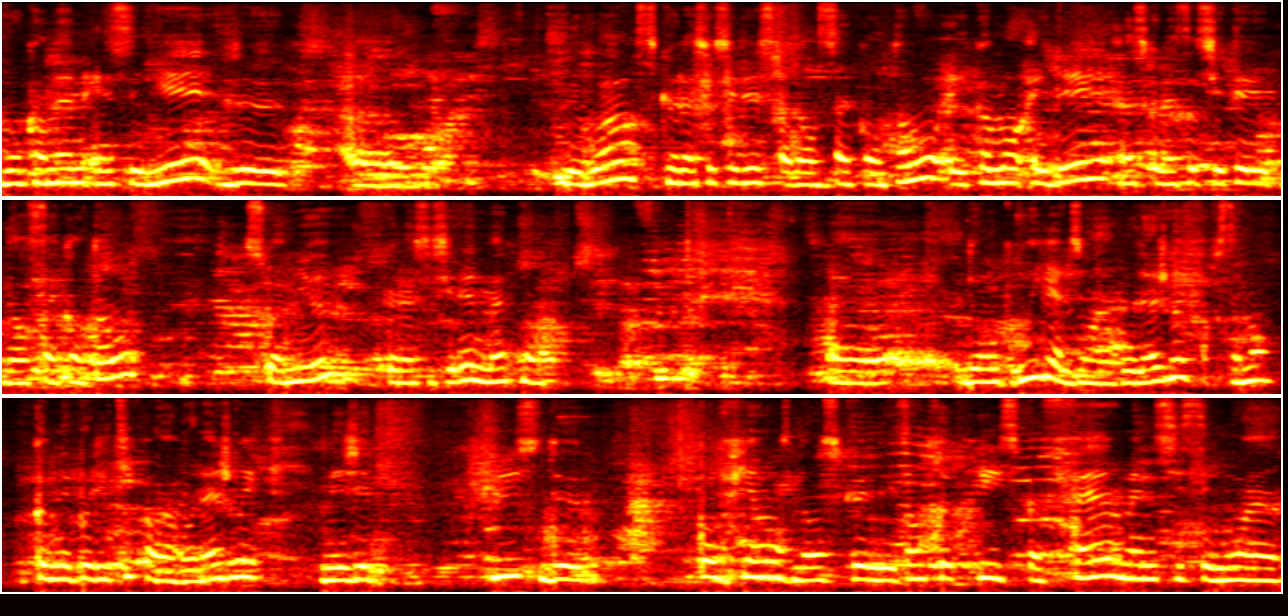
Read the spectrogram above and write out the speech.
vont quand même essayer de, euh, de voir ce que la société sera dans 50 ans et comment aider à ce que la société dans 50 ans soit mieux que la société de maintenant. Euh, donc oui, elles ont un rôle à jouer, forcément, comme les politiques ont un rôle à jouer. Mais j'ai plus de confiance dans ce que les entreprises peuvent faire, même si c'est moins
